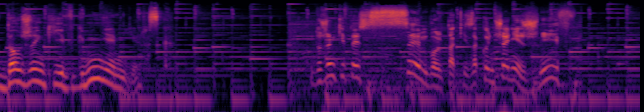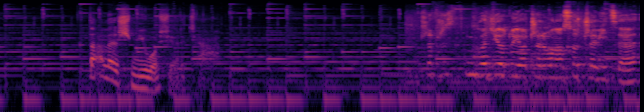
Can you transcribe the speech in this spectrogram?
Dożynki w gminie Mirsk. Dożynki to jest symbol, taki zakończenie żniw. Talerz miłosierdzia. Przede wszystkim chodzi o tu i o czerwoną soczewicę,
